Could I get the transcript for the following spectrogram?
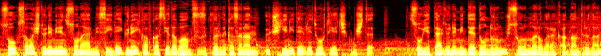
Soğuk Savaş döneminin sona ermesiyle Güney Kafkasya'da bağımsızlıklarını kazanan 3 yeni devlet ortaya çıkmıştı. Sovyetler döneminde dondurulmuş sorunlar olarak adlandırılan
